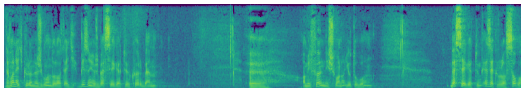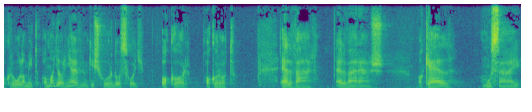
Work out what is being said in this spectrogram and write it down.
de van egy különös gondolat egy bizonyos beszélgető körben, ami fönn is van a Youtube-on. Beszélgettünk ezekről a szavakról, amit a magyar nyelvünk is hordoz, hogy akar, akarat, elvár, elvárás, a kell, a muszáj,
